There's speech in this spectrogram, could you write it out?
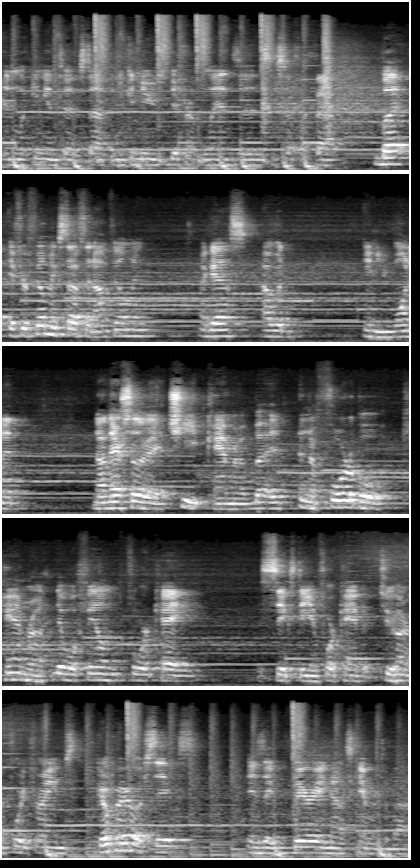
and looking into stuff, and you can use different lenses and stuff like that. But if you're filming stuff that I'm filming, I guess I would, and you wanted not necessarily a cheap camera, but an affordable camera that will film 4K 60 and 4K at 240 frames. GoPro Hero 6 is a very nice camera to buy,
